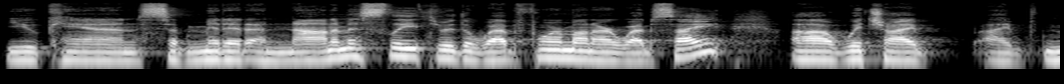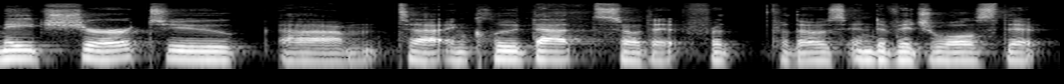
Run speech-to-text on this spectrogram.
You can submit it anonymously through the web form on our website, uh, which I I've made sure to um, to include that so that for for those individuals that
